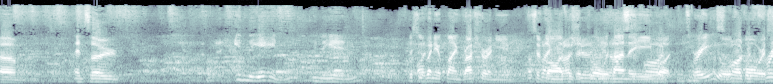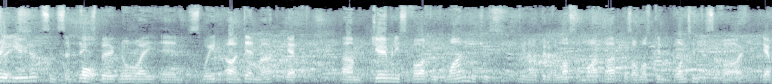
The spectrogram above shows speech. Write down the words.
Um, and so, in the end, in the end, This is when you're playing Russia and you I survive with a draw with only, survived- what, three or four with three SCs? units in St. Petersburg, Norway, and Sweden. Oh, and Denmark. Yep. Um, Germany survived with one, which was you know a bit of a loss on my part because I was didn't want him to survive. Yep.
